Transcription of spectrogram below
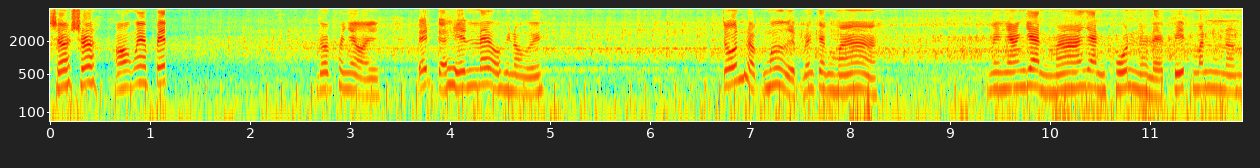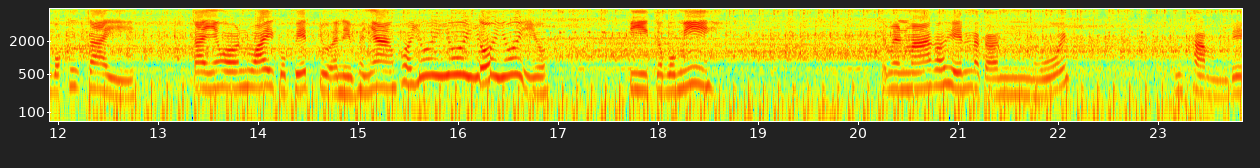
เชื่อเชื่อออกแม่เป็ดโดนพ่อใหญ่อยเป็ดก็เห็นแล้วพี่น้องเอ้ย จนแบบมืดมันจังมามันยังยันมายันคนนั่นแหละเป็ดมันนั่นบอกคือไก่ไก่ยังว่ามันไวกว่าเป็ดอยู่อันนี้พะย่างพอยุยยุยยุยยุยอยู่ปีกกับบมีแต่แมันมาเขาเห็นแล้วกันโอ้ยมันขำด้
